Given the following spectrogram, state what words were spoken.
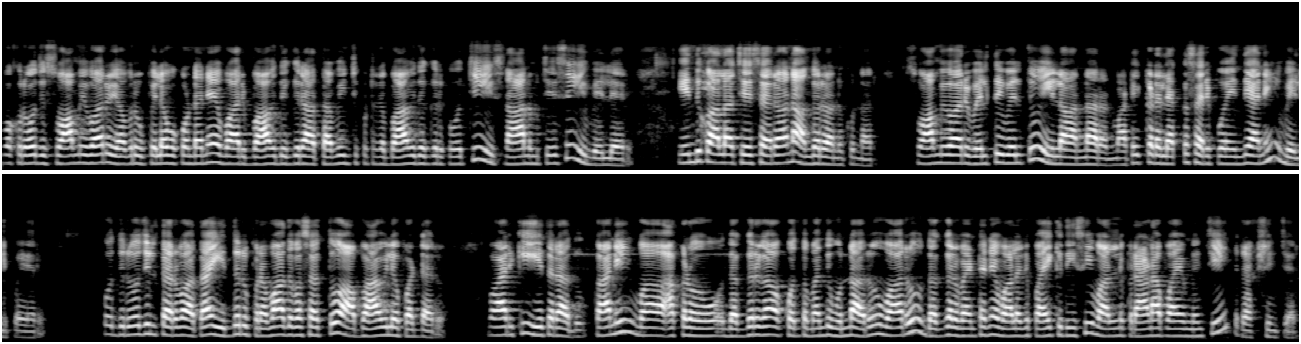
ఒకరోజు స్వామివారు ఎవరు పిలవకుండానే వారి బావి దగ్గర తవ్వించుకుంటున్న బావి దగ్గరకు వచ్చి స్నానం చేసి వెళ్ళారు. ఎందుకు అలా చేశారో అని అందరూ అనుకున్నారు. స్వామివారు వెళ్తూ వెళ్తూ ఇలా అన్నారనమాట ఇక్కడ లెక్క సరిపోయింది అని వెళ్ళిపోయారు. కొద్ది రోజుల తర్వాత ఇద్దరు ప్రమాదవశత్తు ఆ బావిలో పడ్డారు. వారికి ఈత రాదు. కానీ వా అక్కడ దగ్గరగా కొంతమంది ఉన్నారు. వారు దగ్గర వెంటనే వాళ్ళని పైకి తీసి వాళ్ళని ప్రాణాపాయం నుంచి రక్షించారు.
